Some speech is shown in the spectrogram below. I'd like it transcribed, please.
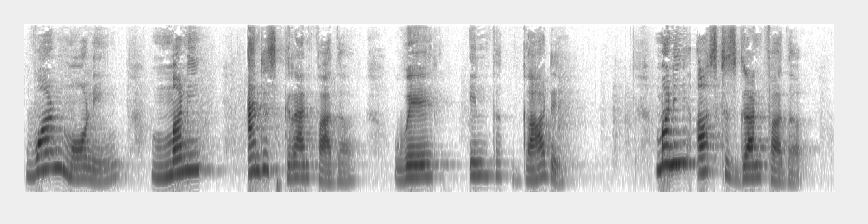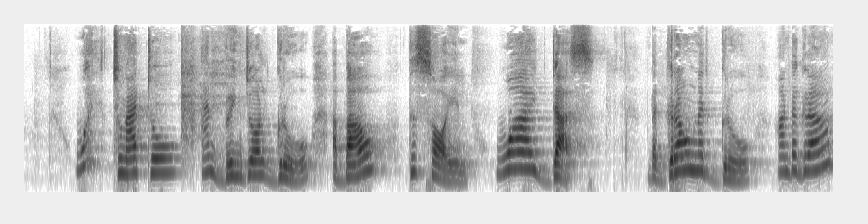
One morning, Mani and his grandfather were in the garden. Mani asked his grandfather, While tomato and brinjal grow above the soil, why does the groundnut grow underground?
